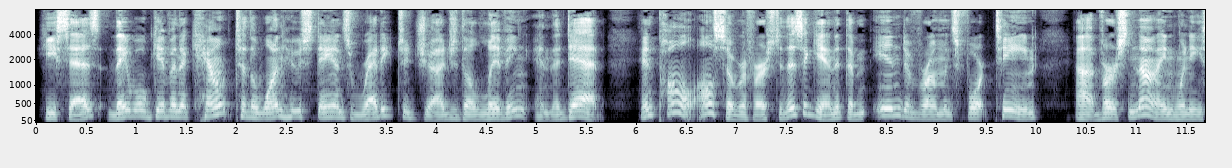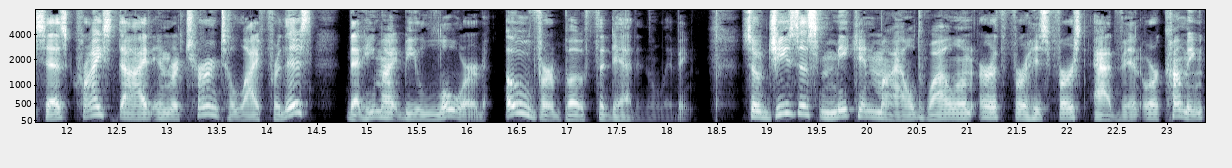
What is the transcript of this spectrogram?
He says, they will give an account to the one who stands ready to judge the living and the dead. And Paul also refers to this again at the end of Romans 14 uh, verse 9 when he says, Christ died and returned to life for this, that he might be Lord over both the dead and the living. So Jesus, meek and mild, while on earth for his first advent or coming,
